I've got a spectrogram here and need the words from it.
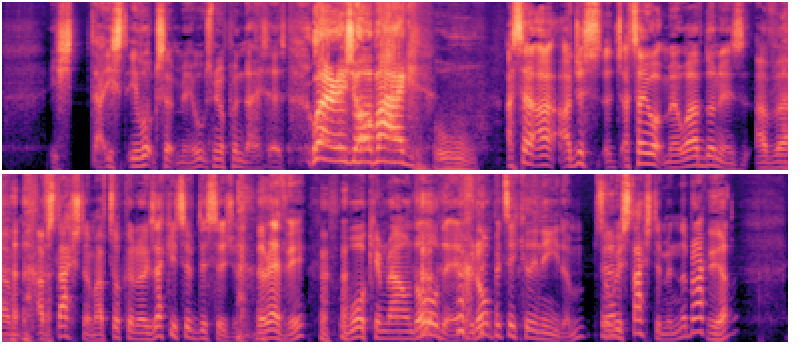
he, he, he looks at me, he looks me up and down, he says, Where is your bag? Ooh. I said, I, I just, I tell you what, mate. What I've done is, I've, um, I've stashed them. I've took an executive decision. They're heavy. We're walking around all day. We don't particularly need them, so we've stashed them in the bracket. Yeah.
